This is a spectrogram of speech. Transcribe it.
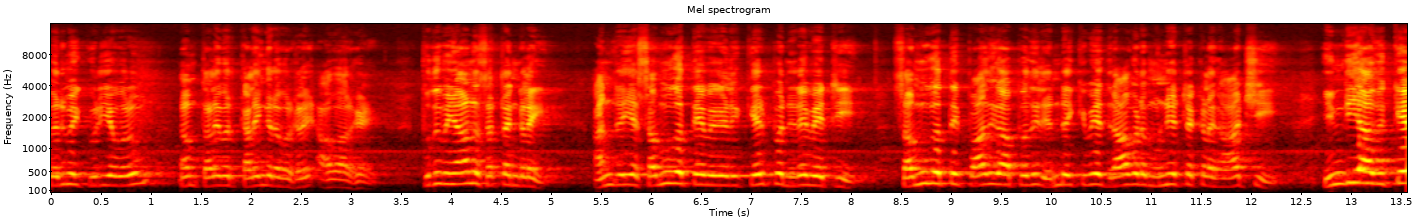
பெருமைக்குரியவரும் நம் தலைவர் கலைஞர் அவர்களே ஆவார்கள். புதுமையான சட்டங்களை அன்றைய சமூக தேவைகளுக்கேற்ப நிறைவேற்றி சமூகத்தை பாதுகாப்பதில் என்றைக்குமே திராவிட முன்னேற்றக் கழக ஆட்சி இந்தியாவுக்கே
